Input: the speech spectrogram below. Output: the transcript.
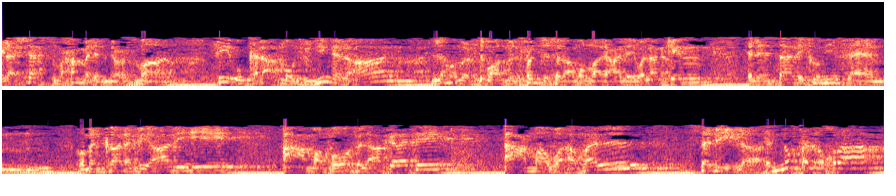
إلى شخص محمد بن عثمان. في وكلاء موجودين الآن لهم ارتباط بالحجة سلام الله عليه. ولكن الإنسان يكون يفهم. ومن كان في هذه أعمى فهو في الآخرة أعمى وأضل سبيلا. النقطة الأخرى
